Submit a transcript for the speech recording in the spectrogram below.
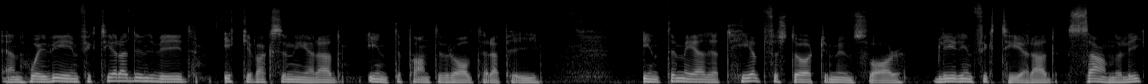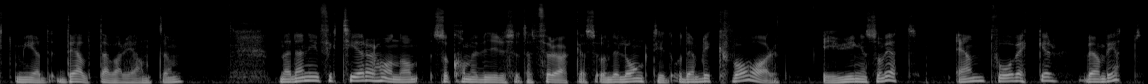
En hiv-infekterad individ, icke-vaccinerad, inte på antiviral terapi, inte med ett helt förstört immunsvar, blir infekterad, sannolikt med deltavarianten när den infekterar honom så kommer viruset att förökas under lång tid och den blir kvar, det är ju ingen som vet. En, två veckor, vem vet?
